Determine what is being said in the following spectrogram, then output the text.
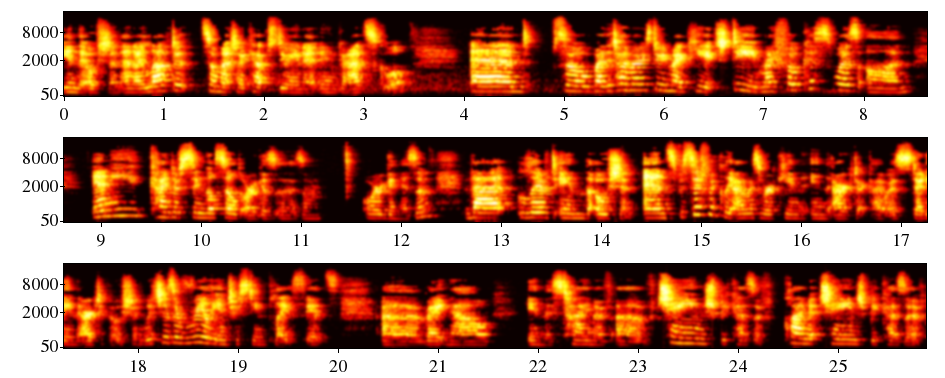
in the ocean, and I loved it so much I kept doing it in grad school. And so by the time I was doing my PhD, my focus was on any kind of single celled organism organism that lived in the ocean. And specifically, I was working in the Arctic. I was studying the Arctic Ocean, which is a really interesting place. It's uh, right now in this time of, of change because of climate change, because of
